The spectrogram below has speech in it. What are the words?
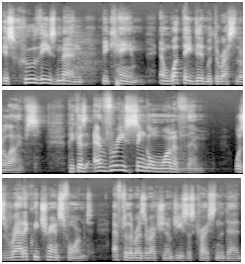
is who these men became and what they did with the rest of their lives. Because every single one of them was radically transformed after the resurrection of Jesus Christ from the dead.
